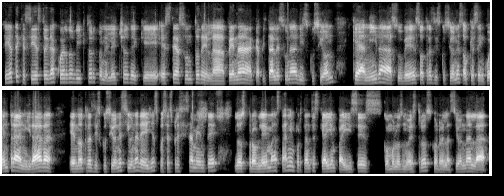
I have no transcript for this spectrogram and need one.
Fíjate que sí, estoy de acuerdo, Víctor, con el hecho de que este asunto de la pena capital es una discusión que anida a su vez otras discusiones o que se encuentra anidada en otras discusiones y una de ellas pues es precisamente los problemas tan importantes que hay en países como los nuestros con relación a la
